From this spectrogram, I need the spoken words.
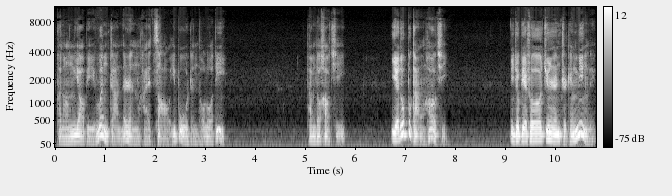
可能要比问斩的人还早一步人头落地。他们都好奇，也都不敢好奇。你就别说军人只听命令。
